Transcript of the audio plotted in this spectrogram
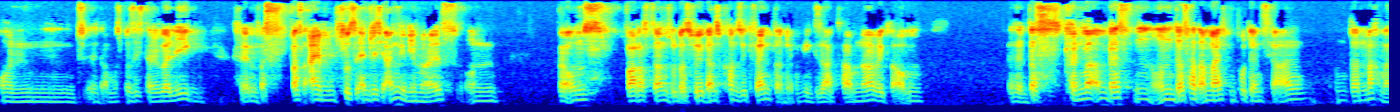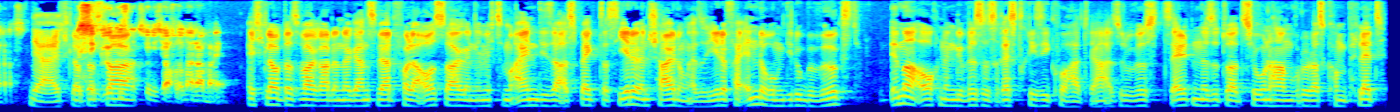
Und äh, da muss man sich dann überlegen, was, was einem schlussendlich angenehmer ist. Und bei uns war das dann so, dass wir ganz konsequent dann irgendwie gesagt haben, na, wir glauben, äh, das können wir am besten und das hat am meisten Potenzial und dann machen wir das. Ja, ich glaube, das Glück war ist natürlich auch immer dabei. Ich glaube, das war gerade eine ganz wertvolle Aussage, nämlich zum einen dieser Aspekt, dass jede Entscheidung, also jede Veränderung, die du bewirkst, immer auch ein gewisses Restrisiko hat. Ja, also du wirst selten eine Situation haben, wo du das komplett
